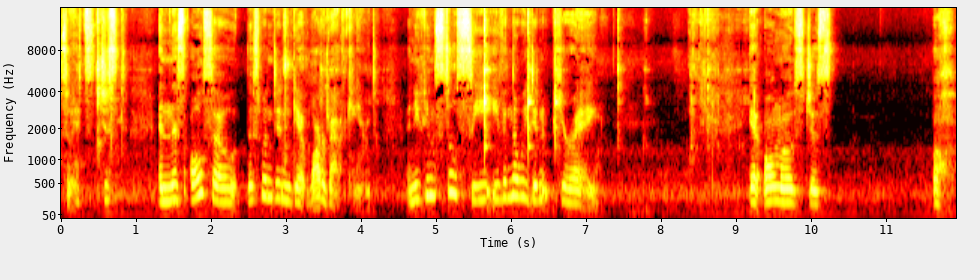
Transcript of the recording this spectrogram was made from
So it's just, and this also, this one didn't get water bath canned. And you can still see, even though we didn't puree, it almost just, oh,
